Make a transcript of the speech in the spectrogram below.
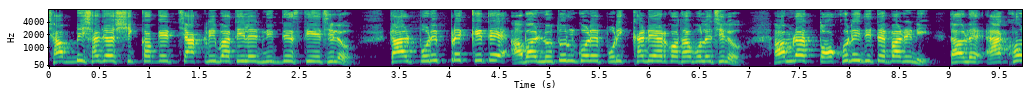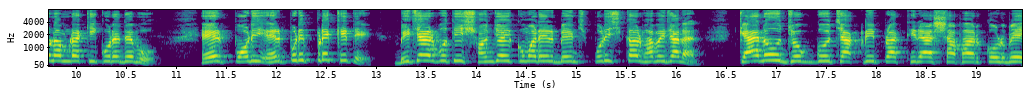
ছাব্বিশ হাজার শিক্ষকের চাকরি বাতিলের নির্দেশ দিয়েছিল। তার পরিপ্রেক্ষিতে আবার নতুন করে পরীক্ষা নেওয়ার কথা বলেছিল। আমরা তখনই দিতে পারিনি, তাহলে এখন আমরা কি করে দেব? এর পরি, এর পরিপ্রেক্ষিতে বিচারপতি সঞ্জয় কুমারের বেঞ্চ পরিষ্কারভাবে জানান, কেন যোগ্য চাকরি প্রার্থীরা সাফার করবে?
